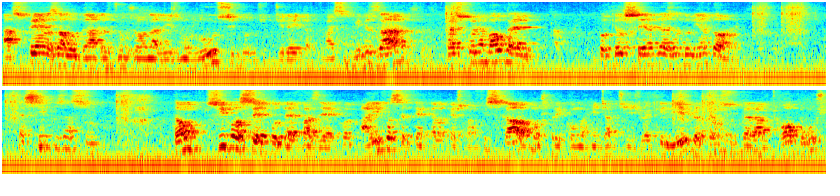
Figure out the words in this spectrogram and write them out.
as penas alugadas de um jornalismo lúcido, de direita mais civilizada, para escolher mal velho, porque o centro de andorinha dorme. É simples assim. Então, se você puder fazer, aí você tem aquela questão fiscal, mostrei como a gente atinge o equilíbrio, tem um superávit robusto,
